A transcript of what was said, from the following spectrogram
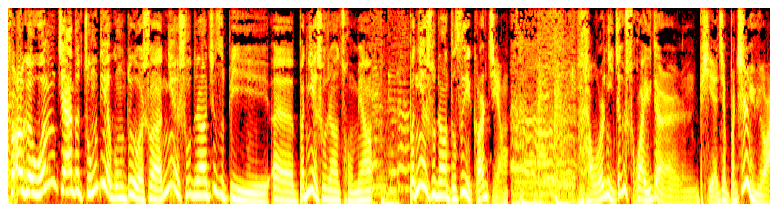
说二哥，我们家的钟点工对我说，念书的人就是比呃不念书的人聪明，不念书的人都是一根筋。我说你这个说话有点偏激，不至于啊？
